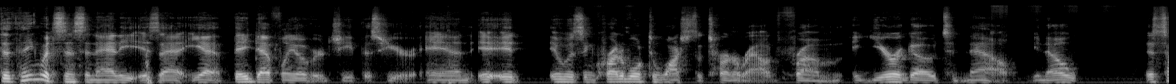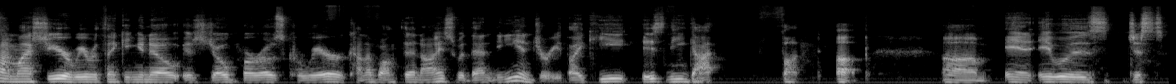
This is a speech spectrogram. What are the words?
the thing with Cincinnati is that yeah, they definitely overachieved this year, and it, it it was incredible to watch the turnaround from a year ago to now. You know, this time last year we were thinking, you know, is Joe Burrow's career kind of on thin ice with that knee injury? Like he his knee got fucked up um, and it was just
